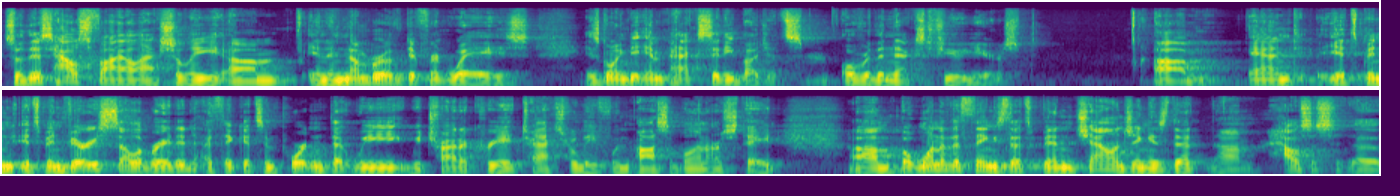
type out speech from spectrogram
So this House file actually, um, in a number of different ways, is going to impact city budgets over the next few years. Um, and it's been it's been very celebrated. I think it's important that we we try to create tax relief when possible in our state. Um, but one of the things that's been challenging is that um, houses. Uh,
